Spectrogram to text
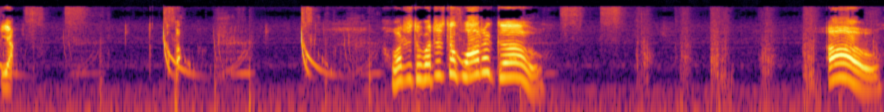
Yeah. What does the where does the water go? Oh.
